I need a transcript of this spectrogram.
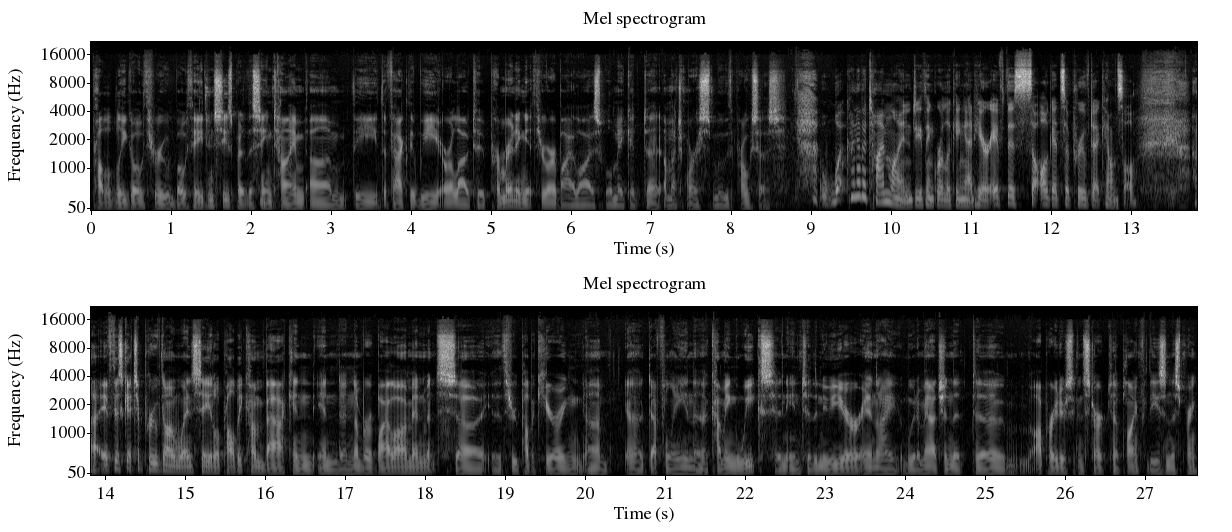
probably go through both agencies, but at the same time, um, the the fact that we are allowed to permitting it through our bylaws will make it a, a much more smooth process. What kind of a timeline do you think we're looking at here if this all gets approved at council? Uh, if this gets approved on Wednesday, it'll probably come back in in a number of bylaw amendments uh, through public hearing um, uh, definitely in the coming weeks and into the new year. And I would imagine that uh, operators can start applying for these in the spring.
